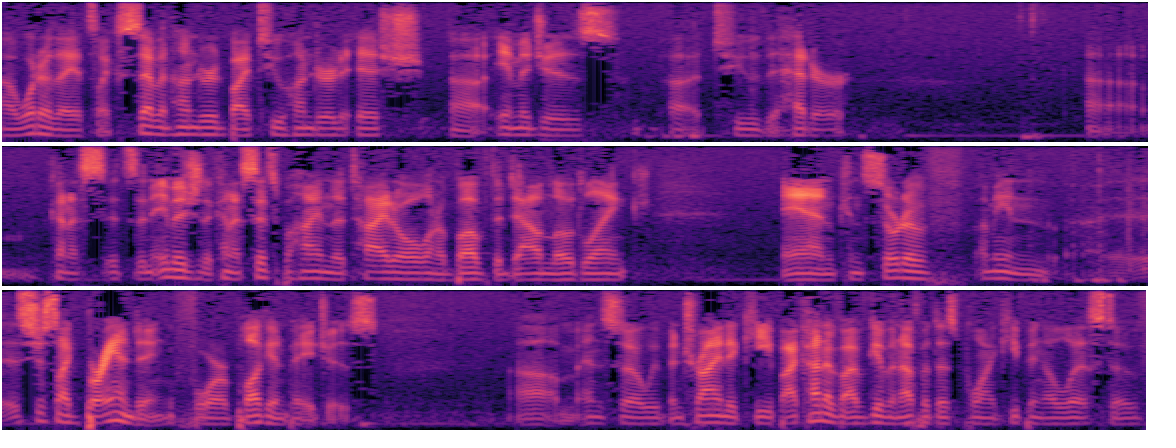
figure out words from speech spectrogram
Uh, what are they? It's like 700 by 200 ish uh, images uh, to the header. Um, kind of, it's an image that kind of sits behind the title and above the download link, and can sort of, I mean, it's just like branding for plugin pages. Um, and so we've been trying to keep. I kind of I've given up at this point keeping a list of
